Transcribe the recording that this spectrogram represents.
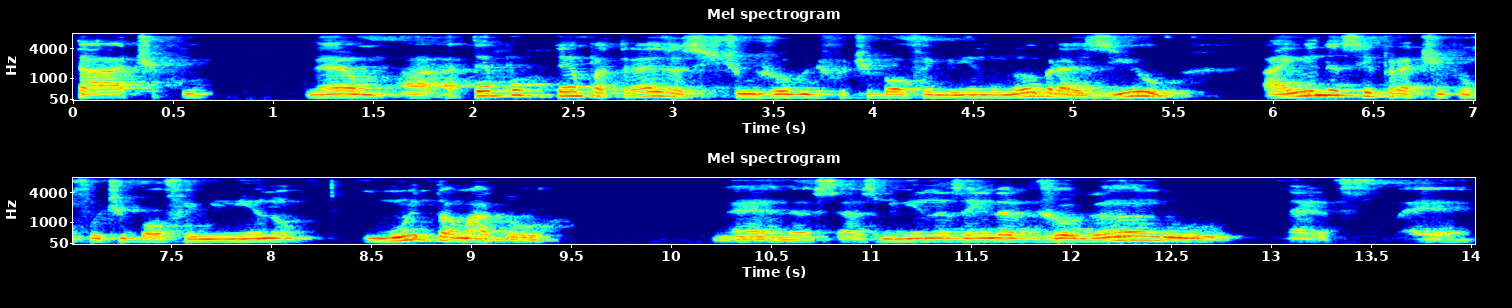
tático, né? Até pouco tempo atrás eu assisti um jogo de futebol feminino no Brasil, ainda se pratica um futebol feminino muito amador. Né? As meninas ainda jogando né, é,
